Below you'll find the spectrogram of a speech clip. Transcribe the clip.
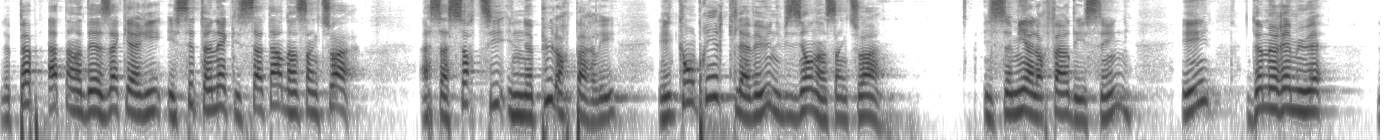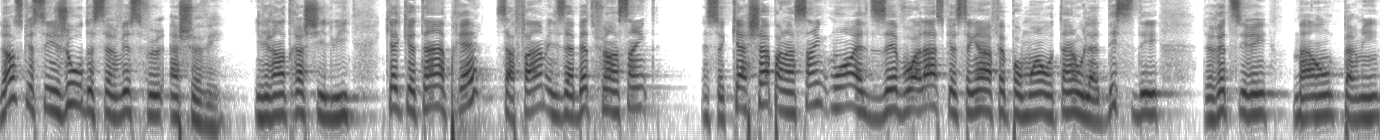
le peuple attendait Zacharie et s'étonnait qu'il s'attarde dans le sanctuaire. À sa sortie, il ne put leur parler, ils comprirent qu'il avait eu une vision dans le sanctuaire. Il se mit à leur faire des signes et demeurait muet. Lorsque ses jours de service furent achevés, il rentra chez lui. Quelque temps après, sa femme, Élisabeth, fut enceinte. Elle se cacha pendant cinq mois. Elle disait, voilà ce que le Seigneur a fait pour moi au temps où il a décidé de retirer ma honte parmi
